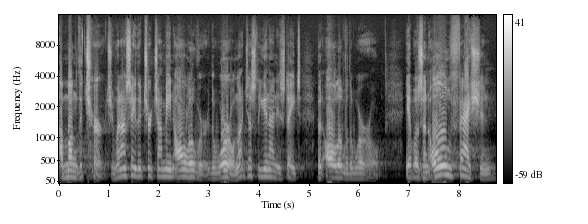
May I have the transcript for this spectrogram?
among the church. And when I say the church, I mean all over the world, not just the United States, but all over the world. It was an old fashioned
